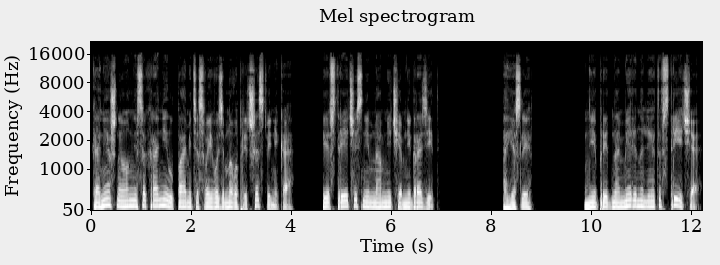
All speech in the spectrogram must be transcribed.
Конечно, он не сохранил памяти своего земного предшественника, и встреча с ним нам ничем не грозит. А если... Не преднамерена ли эта встреча?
